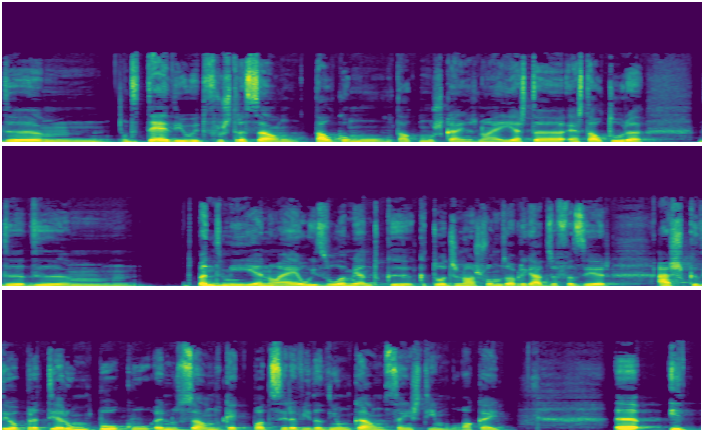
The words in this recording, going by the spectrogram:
de, de tédio e de frustração, tal como, tal como os cães, não é? E esta, esta altura de, de, de pandemia, não é? O isolamento que, que todos nós fomos obrigados a fazer, acho que deu para ter um pouco a noção do que é que pode ser a vida de um cão sem estímulo, ok? Uh, e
